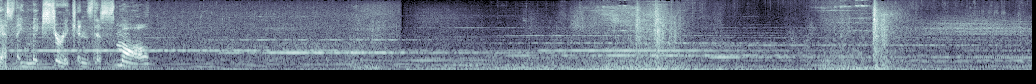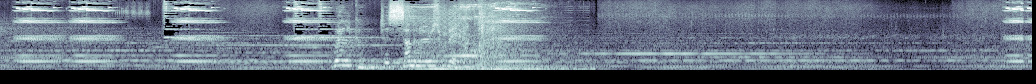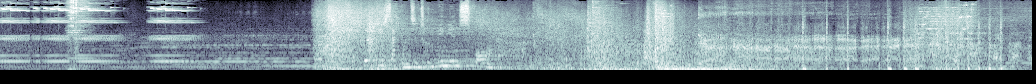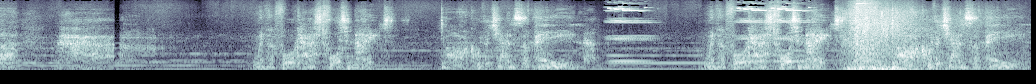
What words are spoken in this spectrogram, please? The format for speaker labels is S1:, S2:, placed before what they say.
S1: Guess they make shurikens this small.
S2: Welcome to Summoner's Rift. Thirty seconds until minions spawn.
S3: Weather forecast for tonight. Dark with a chance of pain. Weather forecast for tonight. Dark with a chance of pain.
